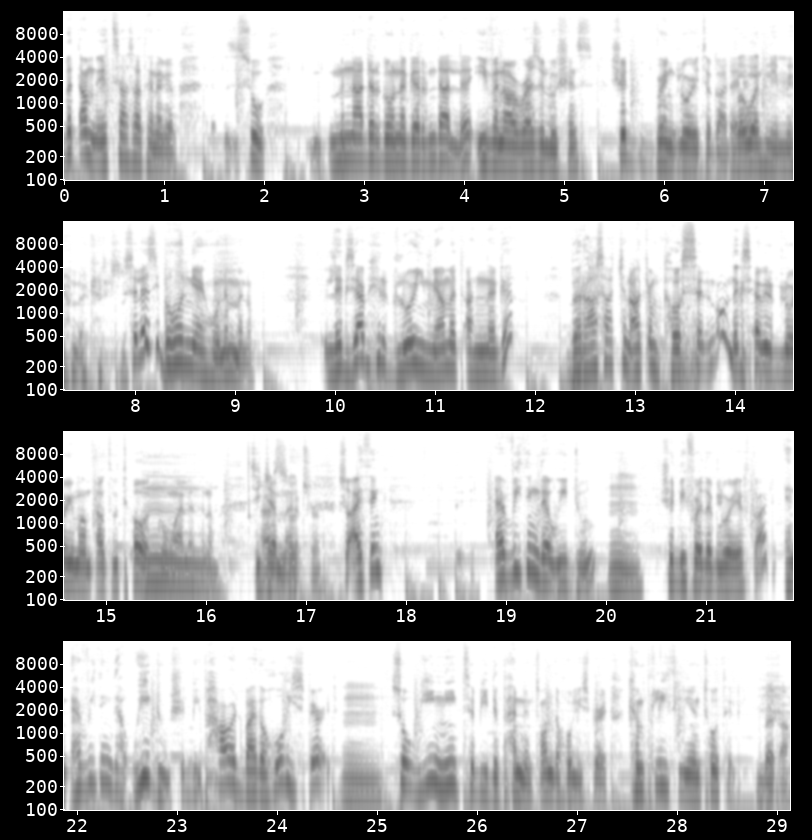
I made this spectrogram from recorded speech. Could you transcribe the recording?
በጣም የተሳሳተ ነገር ነው። የምናደርገው ነገር እንዳለ even our resolutions should bring glory to God በወን የሚሆን ነገር ስለዚህ በወኔ አይሆንም ነው። ለእግዚአብሔር glory የሚያመጣን ነገር በራሳችን አቅም ከወሰድ ነው ለእግዚአብሔር glory ማምጣቱ ተወቁ ማለት ነው ሲጀመር። True. so i think everything that we do Mm, should be for the glory of god and everything that we do should be powered by the holy spirit mm, so we need to be dependent on the holy spirit completely and totally በጣም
